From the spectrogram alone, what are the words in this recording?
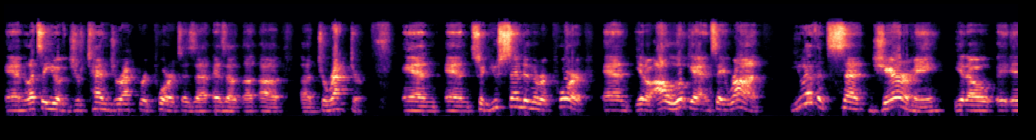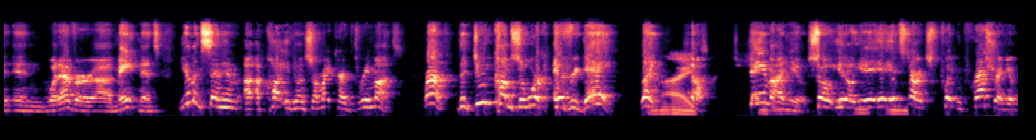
and let's say you have 10 direct reports as a as a, a, a, director. And and so you send in the report and you know i'll look at and say ron you haven't sent jeremy you know in, in whatever uh, maintenance you haven't sent him a, a caught you doing some right card in three months. Ron the dude comes to work every day. Like you know Shame on you. So, you know, it, it, starts putting pressure on you.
